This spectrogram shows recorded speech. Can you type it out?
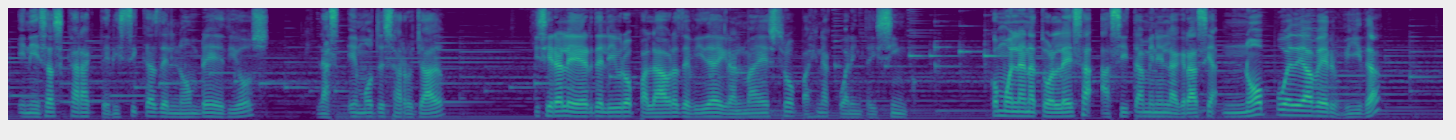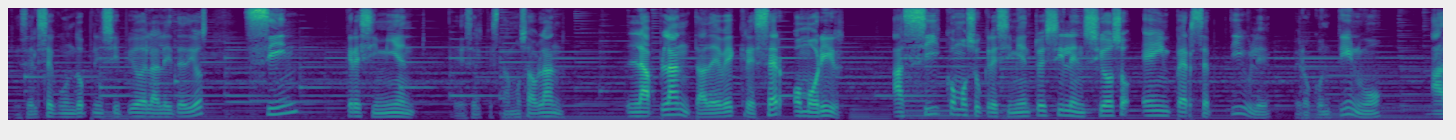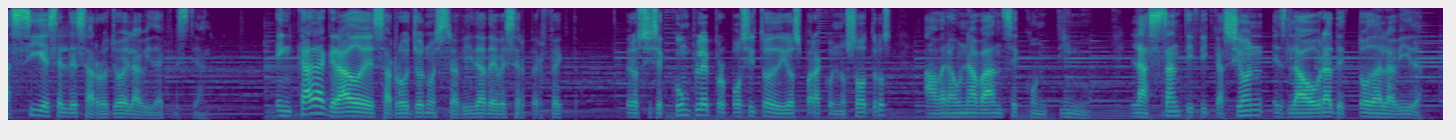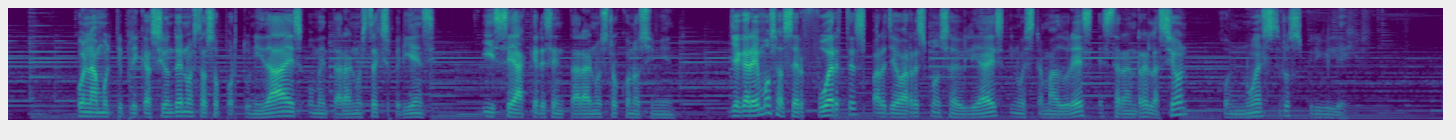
en esas características del nombre de Dios? ¿Las hemos desarrollado? Quisiera leer del libro Palabras de Vida de Gran Maestro, página 45. Como en la naturaleza, así también en la gracia, no puede haber vida, que es el segundo principio de la ley de Dios, sin crecimiento, que es el que estamos hablando. La planta debe crecer o morir así como su crecimiento es silencioso e imperceptible, pero continuo, así es el desarrollo de la vida cristiana. En cada grado de desarrollo nuestra vida debe ser perfecta, pero si se cumple el propósito de Dios para con nosotros, habrá un avance continuo. La santificación es la obra de toda la vida. Con la multiplicación de nuestras oportunidades aumentará nuestra experiencia y se acrecentará nuestro conocimiento. Llegaremos a ser fuertes para llevar responsabilidades y nuestra madurez estará en relación con nuestros privilegios.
